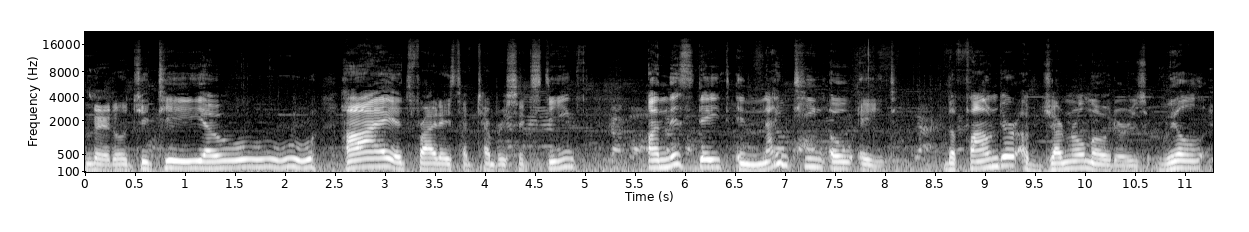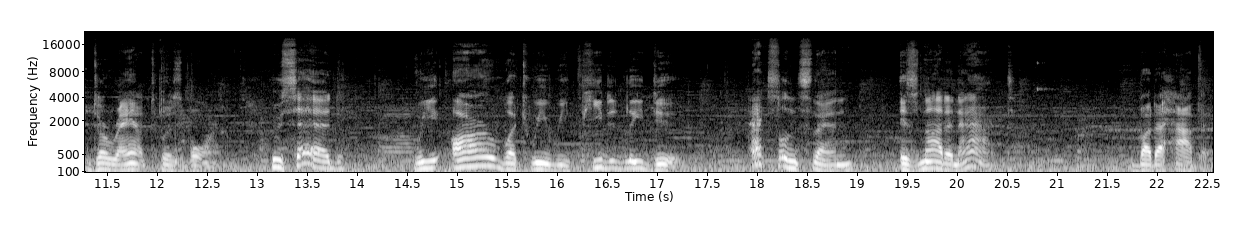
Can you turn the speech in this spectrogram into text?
Little GTO. Hi, it's Friday, September 16th. On this date in 1908, the founder of General Motors, Will Durant, was born, who said, We are what we repeatedly do. Excellence, then, is not an act, but a habit.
